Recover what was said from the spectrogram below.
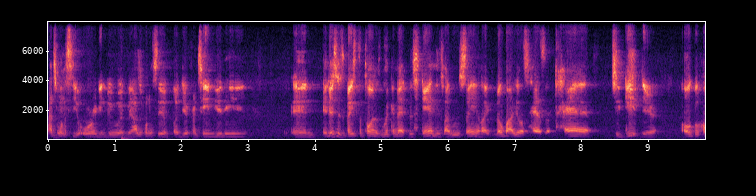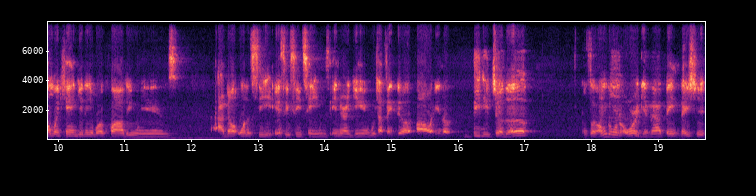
I just want to see Oregon do it, man. I just want to see a, a different team get in. And and this is based upon us looking at the standings, like we were saying, like nobody else has a path to get there. Oklahoma can't get any more quality wins. I don't want to see SEC teams in there again, which I think they'll all end up beating each other up. So I'm going to Oregon. I think they should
